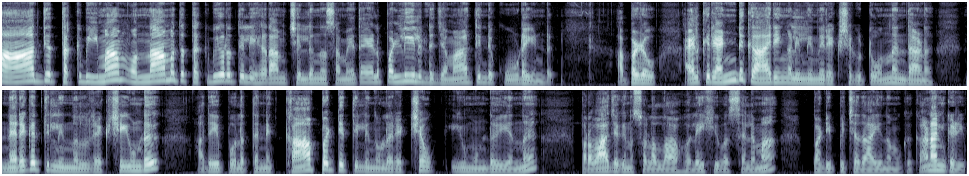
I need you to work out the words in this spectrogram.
ആദ്യ തക്ബീ ഇമാം ഒന്നാമത്തെ തക്ബീറത്തുൽ ഇഹ്റാം ചെല്ലുന്ന സമയത്ത് അയാൾ പള്ളിയിലുണ്ട് ജമാഅത്തിന്റെ കൂടെയുണ്ട്. അപ്പോഴോ അയാൾക്ക് രണ്ട് കാര്യങ്ങളിൽ നിന്ന് രക്ഷ കിട്ടും. ഒന്നെന്താണ്? നരകത്തിൽ നിന്നുള്ള രക്ഷയുണ്ട്. അതേപോലെ തന്നെ കാപ്പട്യത്തിൽ നിന്നുള്ള രക്ഷയുമുണ്ട് എന്ന് പ്രവാചകൻ സൊല്ലാഹു അലൈഹി വസ്ലമ പഠിപ്പിച്ചതായി നമുക്ക് കാണാൻ കഴിയും.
